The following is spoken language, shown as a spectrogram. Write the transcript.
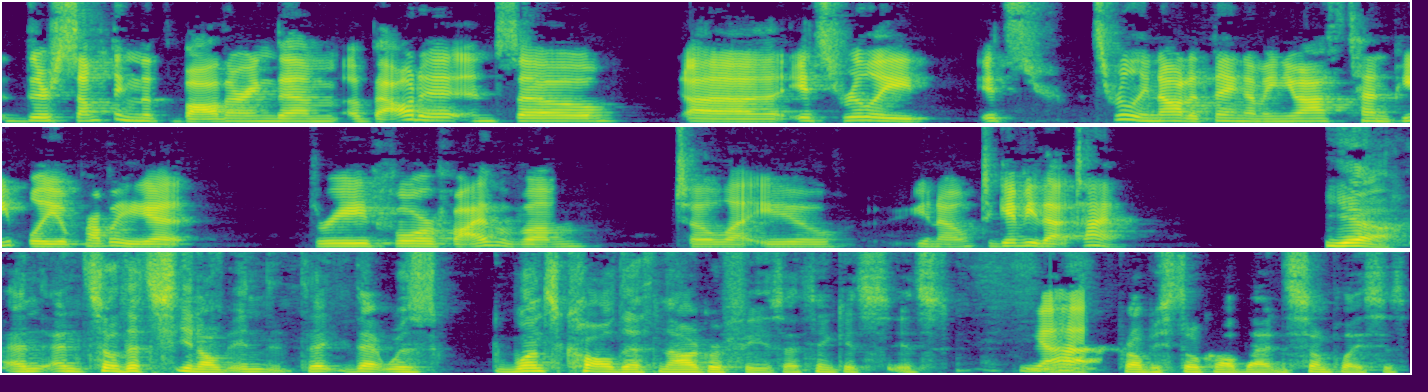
There's something that's bothering them about it, and so uh, it's really it's it's really not a thing. I mean, you ask ten people, you'll probably get three, four, five of them to let you, you know, to give you that time. Yeah, and and so that's you know, in that, that was once called ethnographies. I think it's it's yeah you know, probably still called that in some places.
